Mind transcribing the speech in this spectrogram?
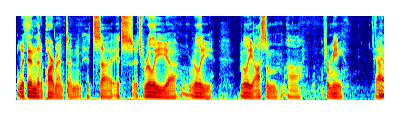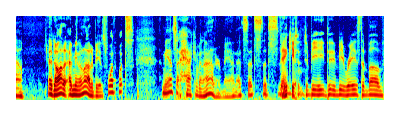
within the department, and it's uh, it's it's really uh, really really awesome uh, for me. Yeah. It ought to, I mean, it ought to be. It's what what's I mean, that's a heck of an honor, man. That's that's that's Thank you. to, to be to be raised above.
